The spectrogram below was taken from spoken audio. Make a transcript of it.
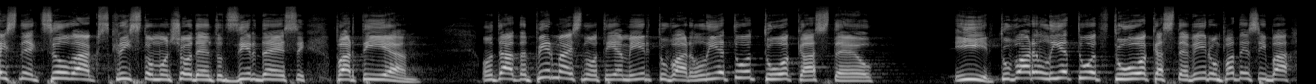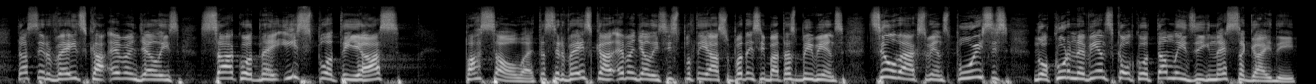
aizsniegt cilvēkus kristumu, un šodien tu dzirdēsi par tiem. Un tātad pirmais no tiem ir, tu vari lietot to, kas tev ir ir. Tu vari lietot to, kas tev ir, un patiesībā tas ir veids, kā evanģēlijas sākotnēji izplatījās. Pasaulē. Tas ir veids, kā evanģēlijas izplatījās, patiesībā tas bija viens cilvēks, viens puisis, no kura neviens kaut ko tam līdzīgu nesagaidīja.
